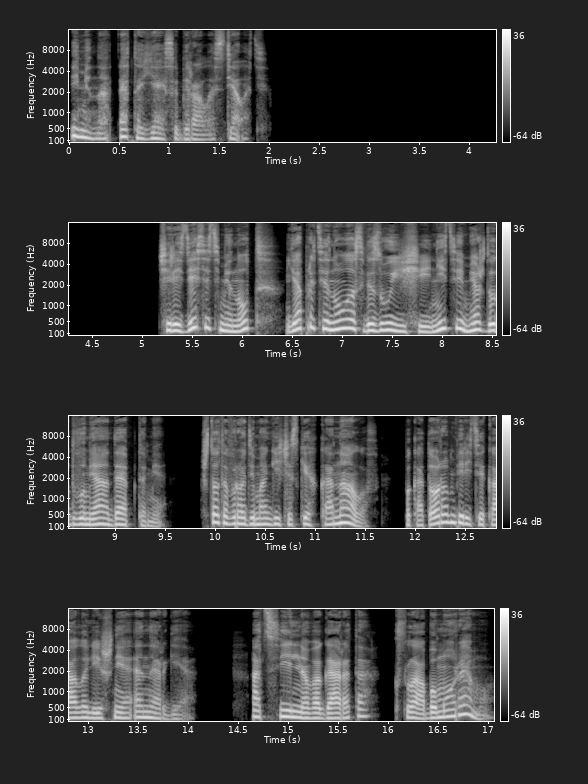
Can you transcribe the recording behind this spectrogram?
Именно это я и собиралась сделать. Через 10 минут я протянула связующие нити между двумя адептами, что-то вроде магических каналов, по которым перетекала лишняя энергия. От сильного Гаррета к слабому Рему.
